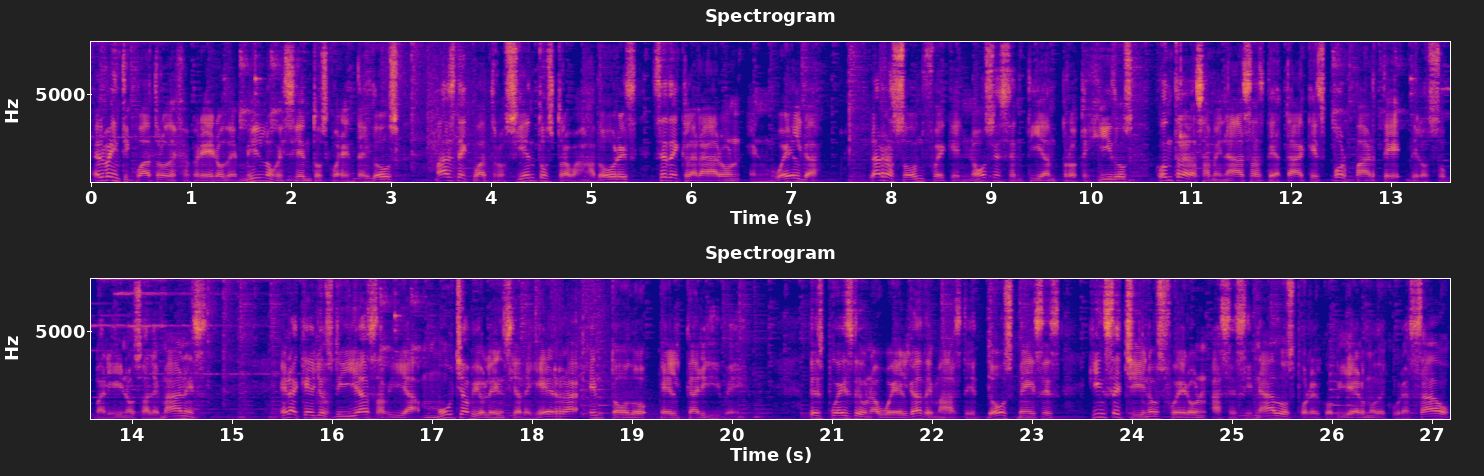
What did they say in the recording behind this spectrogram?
El 24 de febrero de 1942, más de 400 trabajadores se declararon en huelga. La razón fue que no se sentían protegidos contra las amenazas de ataques por parte de los submarinos alemanes. En aquellos días había mucha violencia de guerra en todo el Caribe. Después de una huelga de más de dos meses, 15 chinos fueron asesinados por el gobierno de Curazao.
